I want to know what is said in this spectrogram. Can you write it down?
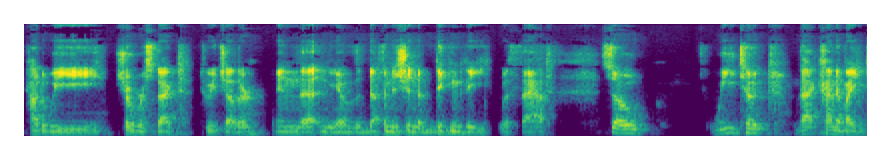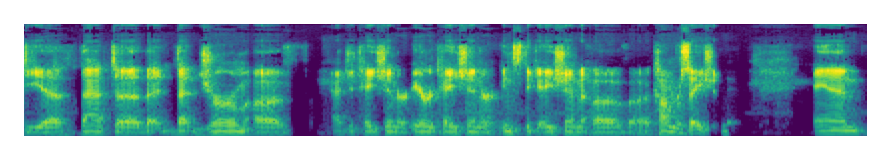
How do we show respect to each other in the you know the definition of dignity with that? So we took that kind of idea, that uh, that that germ of agitation or irritation or instigation of uh, conversation, and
